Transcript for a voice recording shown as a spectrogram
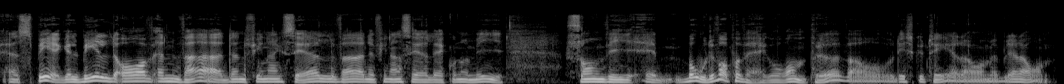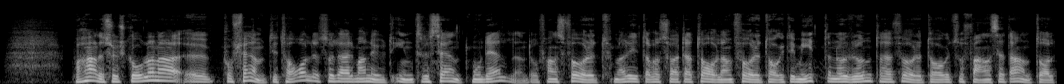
en spegelbild av en värld, en finansiell värld, en finansiell ekonomi som vi eh, borde vara på väg att ompröva och diskutera och möblera om. På handelshögskolorna eh, på 50-talet så lärde man ut intressentmodellen. Då fanns förut, man ritade på svarta tavlan företaget i mitten och runt det här företaget så fanns ett antal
